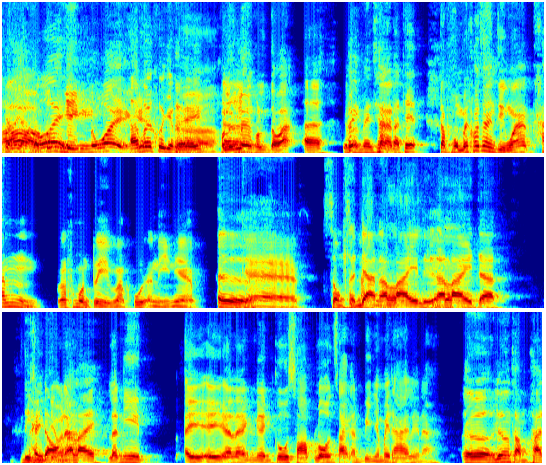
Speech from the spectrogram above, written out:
เออโอ้ยเพิ่งยิงนะเว้ยเออเพื่อคุณอย่าไปเออคนละเรื่องคนละแต่ว่าเอออย่าไปเป็นชาติประเทศแต่ผมไม่เข้าใจจริงๆว่าท่านรัฐมนตรีมาพูดอันนี้เนี่ยเออแก ส่งสัญญาณอะไรหรืออะไรจะดิ่งดองเยวนะอะไร แล้วนี่ไอไออะไรเงินกู้ซอฟต์โลนสายการบินยังไม่ได้เลยนะเออเรื่องสำคัญ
